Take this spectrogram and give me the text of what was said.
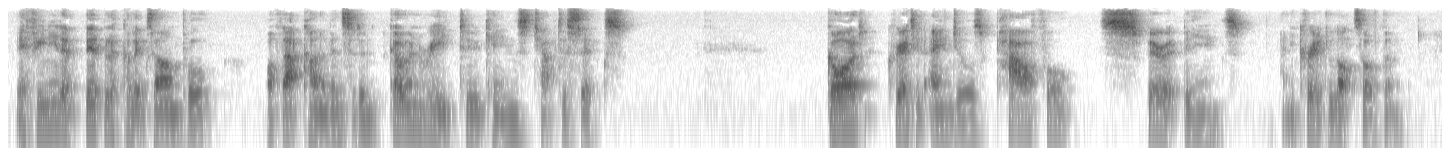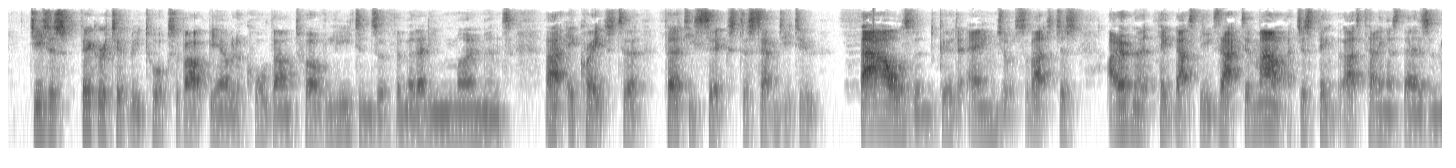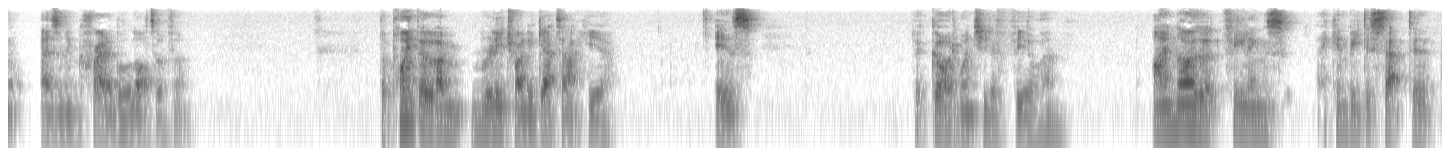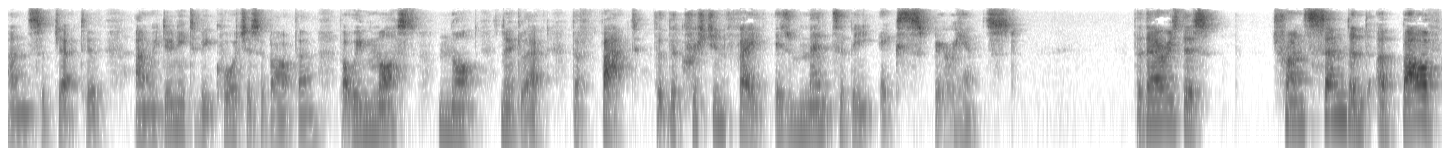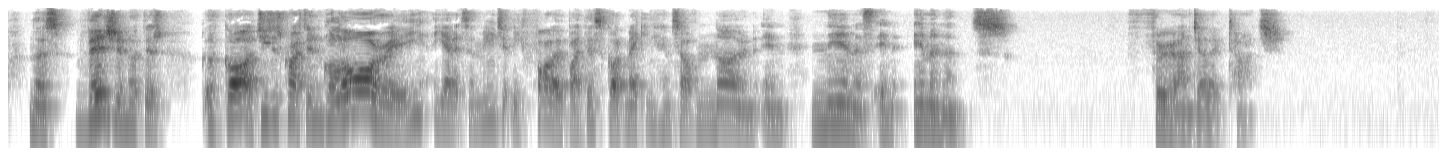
If you need a biblical example of that kind of incident, go and read 2 Kings chapter 6. God created angels, powerful spirit beings, and he created lots of them. Jesus figuratively talks about being able to call down 12 legions of them at any moment. That equates to 36 to 72,000 good angels. So that's just I don't think that's the exact amount. I just think that that's telling us there's an, there's an incredible lot of them. The point that I'm really trying to get at here is that God wants you to feel Him. I know that feelings they can be deceptive and subjective, and we do need to be cautious about them, but we must not neglect the fact that the Christian faith is meant to be experienced. That there is this transcendent, aboveness vision of this of God, Jesus Christ in glory, yet it's immediately followed by this God making himself known in nearness, in immanence, through angelic touch.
